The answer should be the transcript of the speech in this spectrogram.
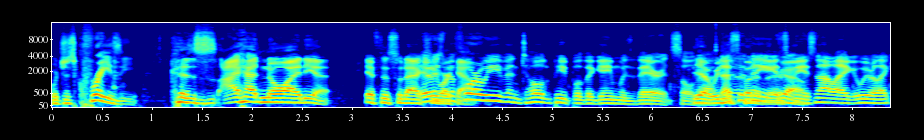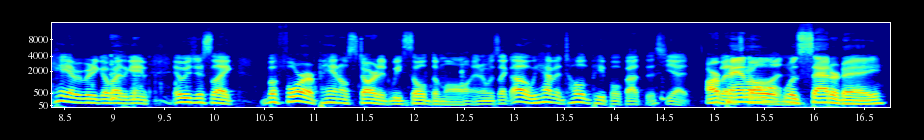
which is crazy because I had no idea. If this would actually It was work before out. we even told people the game was there. It sold Yeah, out. we That's just the put it thing there. against me. It's not like we were like, "Hey, everybody, go buy the game." It was just like before our panel started, we sold them all, and it was like, "Oh, we haven't told people about this yet." Our but it's panel gone. was Saturday,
